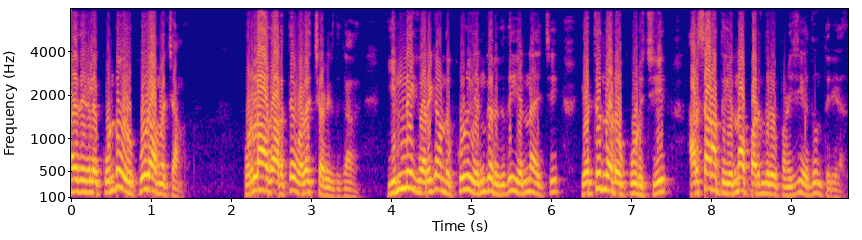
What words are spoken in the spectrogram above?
மேதைகளை கொண்டு ஒரு குழு அமைச்சாங்க. பொருளாதாரத்தை வளர்ச்சி அடைகிறதுக்காக இன்னைக்கு வரைக்கும் அந்த குழு எங்கே இருக்குது? என்ன ஆச்சு எத்தனை தடவை கூடிச்சு? அரசாங்கத்துக்கு என்ன பரிந்துரை பண்ணிச்சு? எதுவும் தெரியாது.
